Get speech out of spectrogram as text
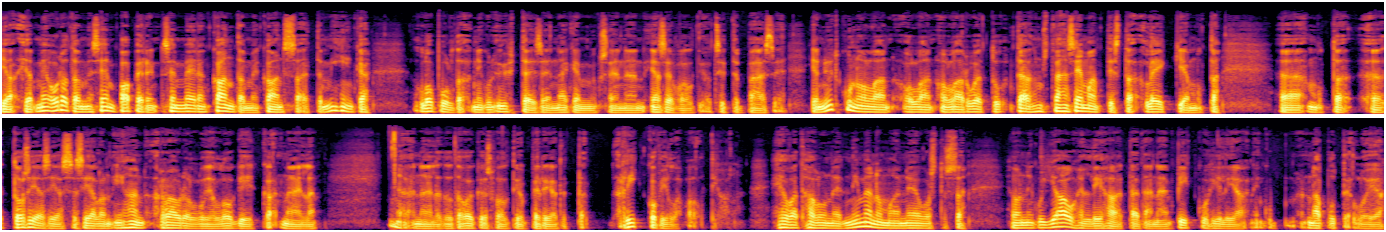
Ja, ja me odotamme sen paperin, sen meidän kantamme kanssa, että mihinkä lopulta niin kuin yhteiseen näkemykseen nämä jäsenvaltiot sitten pääsee. Ja nyt kun ollaan, ollaan, ollaan ruvettu, tämä on vähän semanttista leikkiä, mutta, ää, mutta ää, tosiasiassa siellä on ihan raudelluja logiikka näillä, ää, näillä tuota oikeusvaltioperiaatetta rikkovilla valtioilla. He ovat halunneet nimenomaan neuvostossa – he on niin kuin jauhelihaa tätä näin pikkuhiljaa niin kuin naputellut ja,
